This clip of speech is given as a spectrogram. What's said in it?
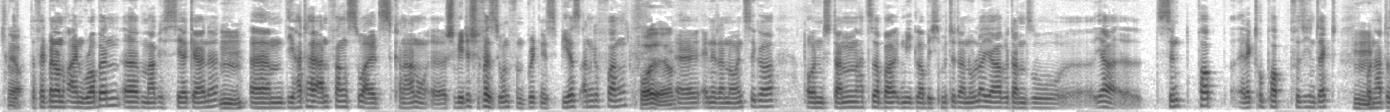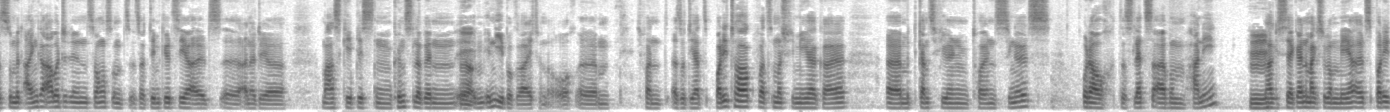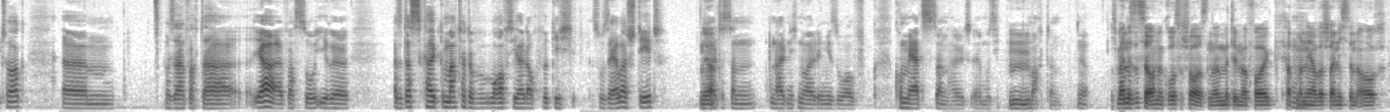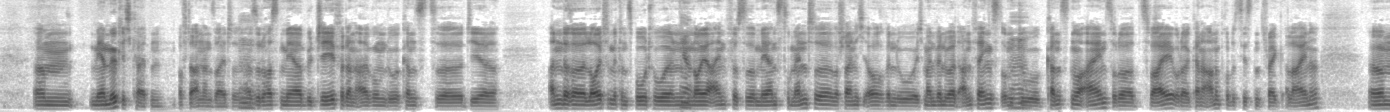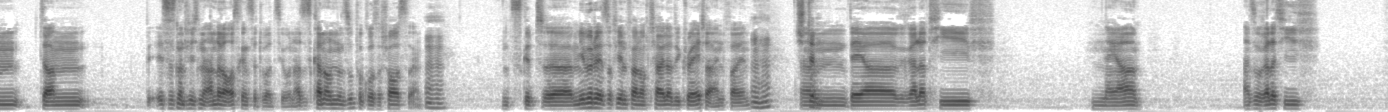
ja. Da fällt mir noch ein Robin, äh, mag ich sehr gerne. Mhm. Ähm, die hat halt anfangs so als, keine Ahnung, äh, schwedische Version von Britney Spears angefangen. Voll, ja. äh, Ende der 90er. Und dann hat sie aber irgendwie, glaube ich, Mitte der Nullerjahre dann so, äh, ja, äh, Synthpop, Elektropop für sich entdeckt Mhm. und hat das so mit eingearbeitet in den Songs und seitdem gilt sie ja als äh, eine der maßgeblichsten Künstlerinnen Ja. im Indie-Bereich dann auch. Ähm, ich fand, also die hat Body Talk war zum Beispiel mega geil, äh, mit ganz vielen tollen Singles. Oder auch das letzte Album Honey. Mhm. Mag ich sehr gerne, mag ich sogar mehr als Body Talk. Ähm, also einfach da, ja, einfach so ihre, also das halt gemacht hatte, worauf sie halt auch wirklich so selber steht. Und Ja. halt das dann, und halt nicht nur halt irgendwie so auf Kommerz dann halt äh, Musik Mhm. gemacht dann. Ja. Ich meine, es ist ja auch eine große Chance. Ne? Mit dem Erfolg hat Mhm. man ja wahrscheinlich dann auch ähm, mehr Möglichkeiten auf der anderen Seite. Mhm. Also du hast mehr Budget für dein Album, du kannst äh, dir andere Leute mit ins Boot holen, Ja. neue Einflüsse, mehr Instrumente, wahrscheinlich auch, wenn du, ich meine, wenn du halt anfängst und Mhm. du kannst nur eins oder zwei oder keine Ahnung, produzierst einen Track alleine, ähm, dann ist es natürlich eine andere Ausgangssituation. Also es kann auch eine super große Chance sein. Mhm. Und es gibt, äh, mir würde jetzt auf jeden Fall noch Tyler the Creator einfallen. Mhm. Stimmt. Ähm, der relativ, naja, also relativ,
